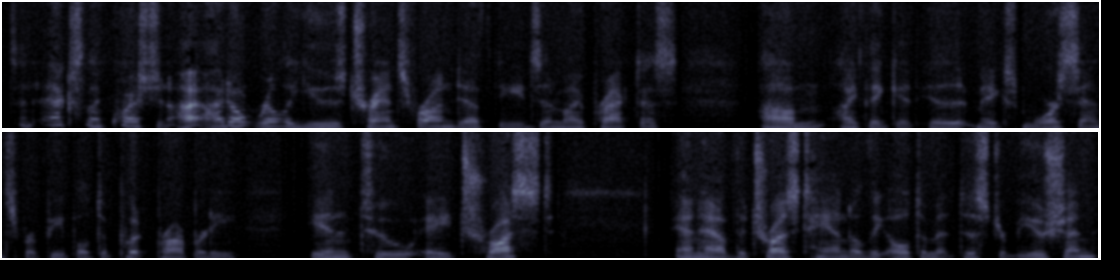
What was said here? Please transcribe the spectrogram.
It's an excellent question. I, I don't really use transfer on death deeds in my practice. Um, I think it, it makes more sense for people to put property into a trust and have the trust handle the ultimate distribution.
